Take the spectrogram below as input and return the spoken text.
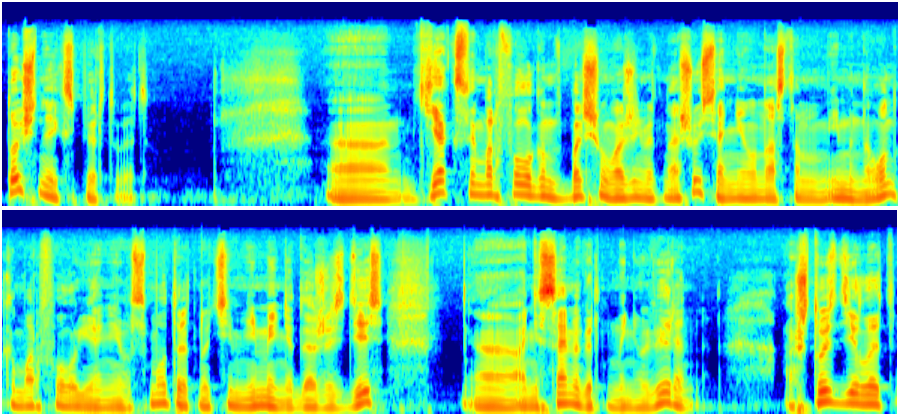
точно эксперт в этом? А, я к своим морфологам с большим уважением отношусь. Они у нас там именно онкоморфологи, они его смотрят, но тем не менее даже здесь а, они сами говорят, мы не уверены. А что сделает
